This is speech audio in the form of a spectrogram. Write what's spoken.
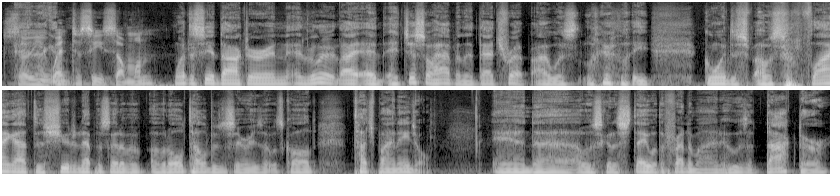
So you went to see someone. Went to see a doctor, and, and really, I, and it just so happened that that trip, I was literally going to. I was flying out to shoot an episode of, a, of an old television series that was called "Touched by an Angel," and uh, I was going to stay with a friend of mine who was a doctor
